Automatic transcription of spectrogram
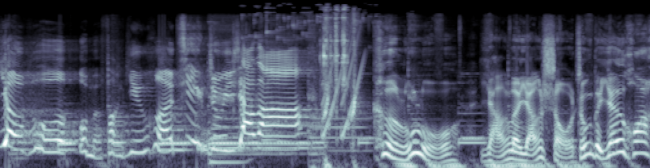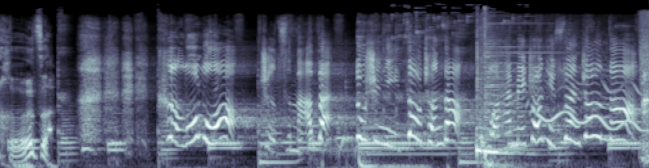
要不我们放烟花庆祝一下吧？克鲁鲁扬了扬手中的烟花盒子。克鲁鲁，这次麻烦都是你造成的，我还没找你算账呢。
